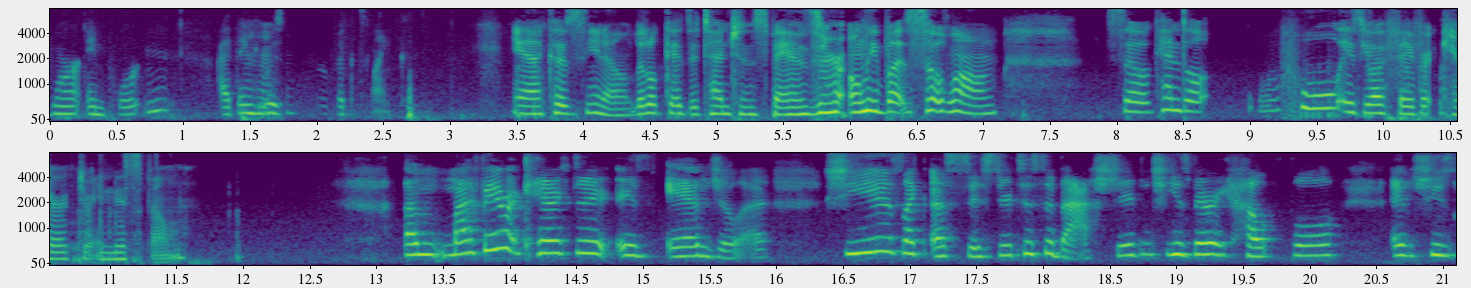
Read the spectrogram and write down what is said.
weren't important. I think mm-hmm. it was the perfect length. Yeah, because, you know, little kids' attention spans are only but so long. So, Kendyl, who is your favorite character in this film? Um, my favorite character is Angela. She is like a sister to Sebastian. She is very helpful and she's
